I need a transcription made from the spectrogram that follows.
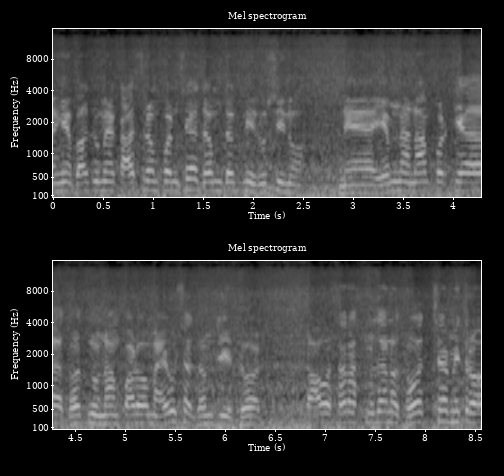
અહીંયા બાજુમાં એક આશ્રમ પણ છે જમદગ્નિ ઋષિનો. ને એમના નામ પરથી આ ધોધનું નામ પાડવામાં આવ્યું છે જમજીર ધોધ. તો આવો સરસ મજાનો ધોધ છે, મિત્રો.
